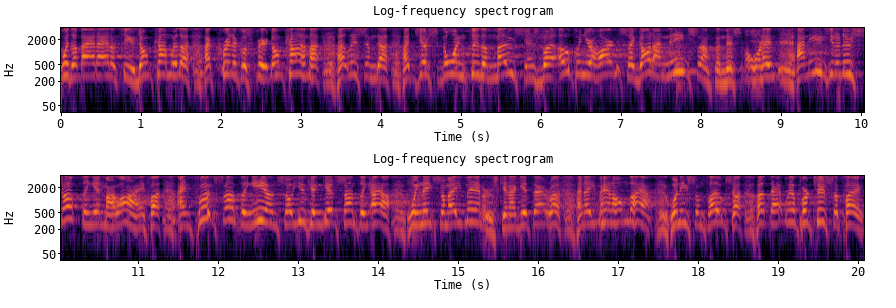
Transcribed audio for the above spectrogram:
with a bad attitude. Don't come with a, a critical spirit. Don't come, uh, uh, listen, uh, uh, just going through the motions, but open your heart and say, God, I need something this morning. I need you to do something in my life uh, and put something in so you can get something out. We need some ameners. Can I get that right? An amen on that. We need some folks uh, that will participate.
